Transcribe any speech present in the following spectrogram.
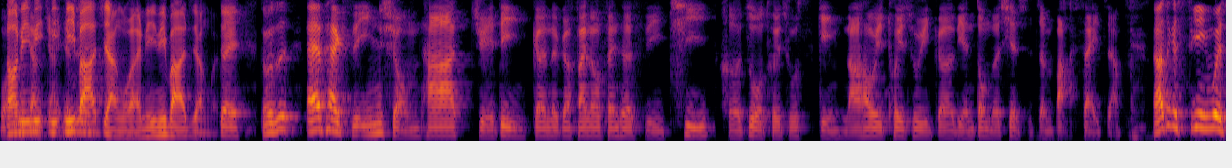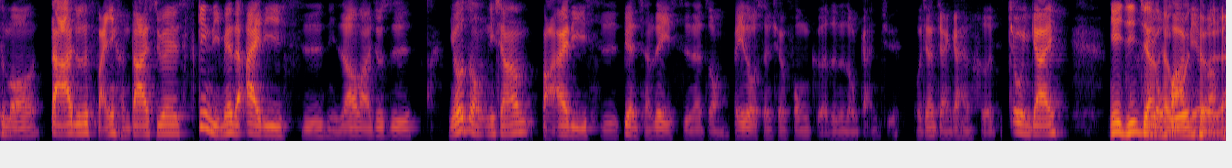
然后你你你你把它讲完，你你把它讲完。对，总之 Apex 英雄他决定跟那个 Final Fantasy 七合作推出 skin，然后他会推出一个联动的现实争霸赛这样。然后这个 skin 为什么大家就是反应很大？是因为 skin 里面的爱丽丝，你知道吗？就是有种你想要把爱丽丝变成类似那种北斗神拳风格的那种感觉。我这样讲应该很合理，就应该。你已经讲得很温和了，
